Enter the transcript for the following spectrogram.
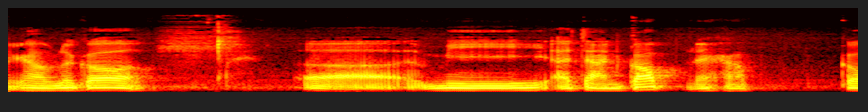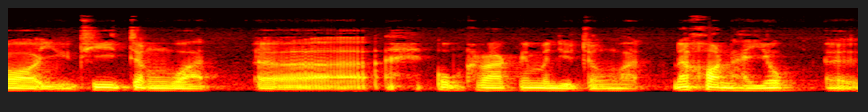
นะครับ แล้วก็มีอาจารย์ก๊อฟนะครับ ก็อยู่ที่จังหวัดองครักษ์นี่มันอยู่จังหวัดนครนายกเออ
